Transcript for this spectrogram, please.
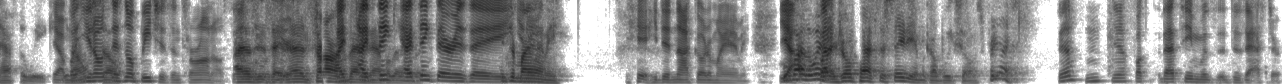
half the week. Yeah, you but you don't. So, there's no beaches in Toronto. so I was gonna say weird. that Toronto's I, a bad I example think there, I think there is a into you know, Miami. He, he did not go to Miami. Yeah, Yeah, by the way, but- I drove past the stadium a couple weeks ago. It's pretty nice. Yeah, mm, yeah. Fuck that team was a disaster.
